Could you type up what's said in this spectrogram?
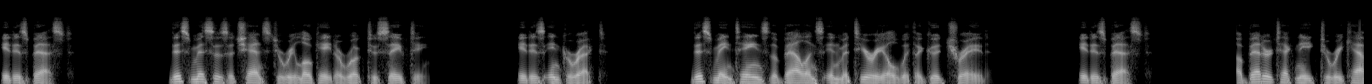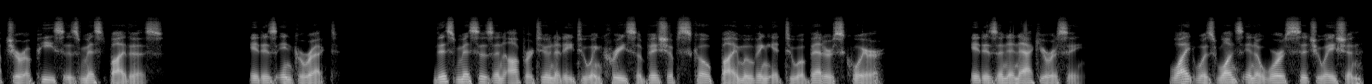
It is best. This misses a chance to relocate a rook to safety. It is incorrect. This maintains the balance in material with a good trade. It is best. A better technique to recapture a piece is missed by this. It is incorrect. This misses an opportunity to increase a bishop's scope by moving it to a better square. It is an inaccuracy. White was once in a worse situation,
